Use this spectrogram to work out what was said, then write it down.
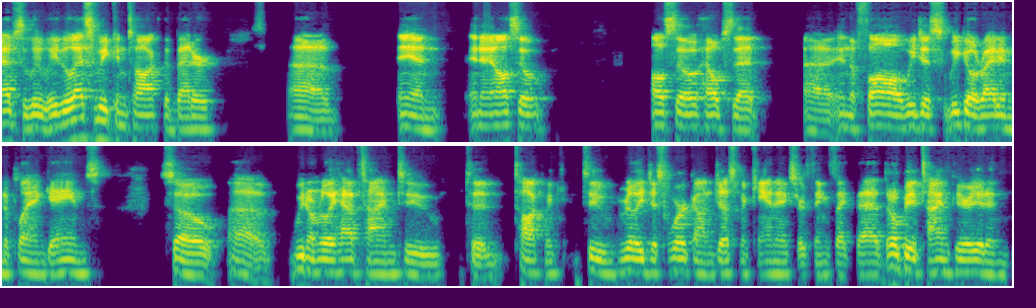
Absolutely. The less we can talk the better uh, and and it also also helps that uh, in the fall we just we go right into playing games. So uh, we don't really have time to to talk to really just work on just mechanics or things like that. There'll be a time period and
